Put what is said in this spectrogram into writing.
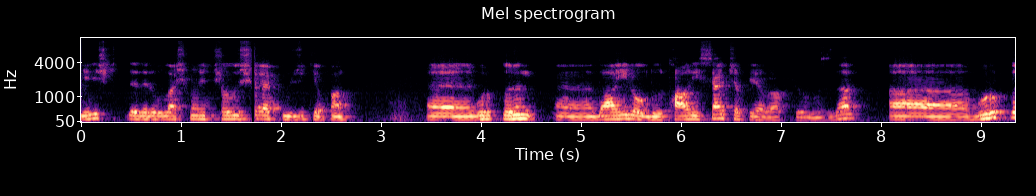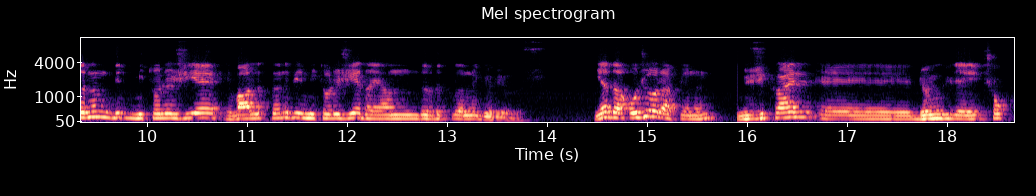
geniş kitlelere ulaşmaya çalışarak müzik yapan e, grupların e, dahil olduğu tarihsel çatıya baktığımızda e, grupların bir mitolojiye, varlıklarını bir mitolojiye dayandırdıklarını görüyoruz. Ya da o coğrafyanın müzikal e, döngüleri çok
